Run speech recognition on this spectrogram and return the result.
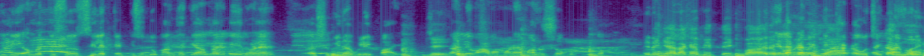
যদি আমরা কিছু সিলেক্টেড কিছু দোকান থেকে আমরা যদি এই ধরনের সুবিধাগুলি পাই তাহলে আমার মনে হয় মানুষও উপকৃত হয়। এটা কি এলাকা ভিত্তিক বা এরকম একটু থাকা জোন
